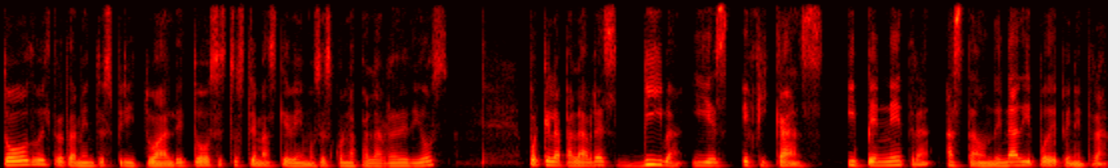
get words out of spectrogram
todo el tratamiento espiritual de todos estos temas que vemos es con la palabra de Dios porque la palabra es viva y es eficaz y penetra hasta donde nadie puede penetrar.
